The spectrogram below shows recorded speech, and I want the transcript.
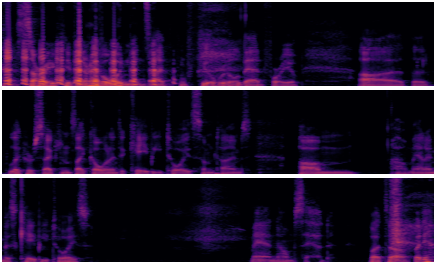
Sorry if you don't have a Woodman's. I feel real bad for you. Uh, the liquor section's like going into KB Toys sometimes. Um, oh man, I miss KB Toys. Man, now I'm sad. But uh, but yeah,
